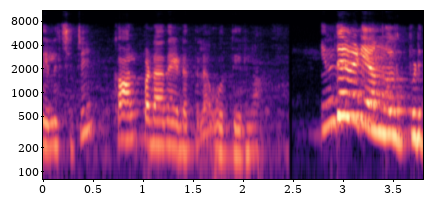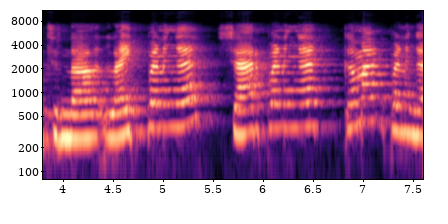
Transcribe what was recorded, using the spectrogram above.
தெளிச்சிட்டு கால்படாத இடத்துல ஊற்றிடலாம் இந்த வீடியோ உங்களுக்கு பிடிச்சிருந்தா லைக் பண்ணுங்க ஷேர் பண்ணுங்க கமெண்ட் பண்ணுங்க.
